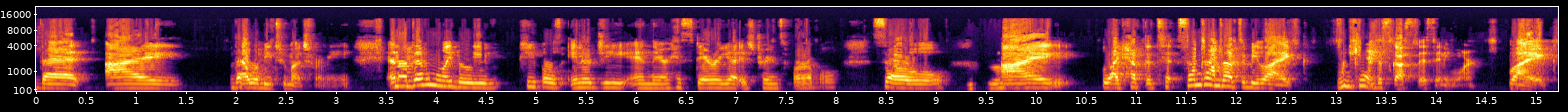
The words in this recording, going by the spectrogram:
that I that would be too much for me. And I definitely believe people's energy and their hysteria is transferable. So mm-hmm. I like have to t- sometimes I have to be like, we can't discuss this anymore. Like,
